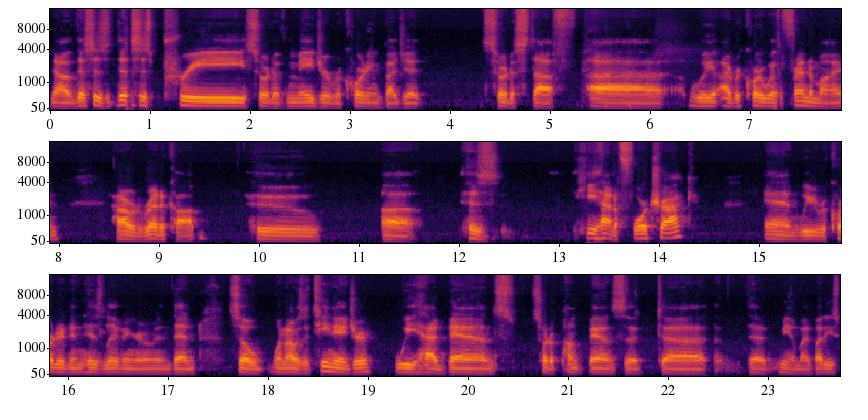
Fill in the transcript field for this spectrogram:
Now this is this is pre sort of major recording budget sort of stuff. Uh, we I recorded with a friend of mine, Howard Redicop, who uh, his he had a four track, and we recorded in his living room. And then so when I was a teenager, we had bands, sort of punk bands that uh, that me and my buddies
